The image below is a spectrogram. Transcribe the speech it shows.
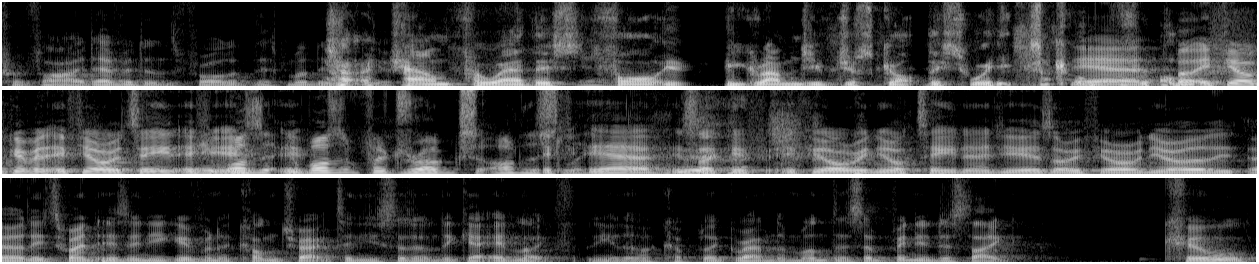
provide evidence for all of this money. account for where this Yeah. 40 grand you've just got this week's come yeah, from. but if you're giving, if you're a teen, if it you, wasn't. if, it wasn't for drugs, if, honestly. yeah, it's like if, if you're in your teenage years or if you're in your early early twenties and you're given a contract and you suddenly get in like you know a couple of grand a month or something, you're just like, cool,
